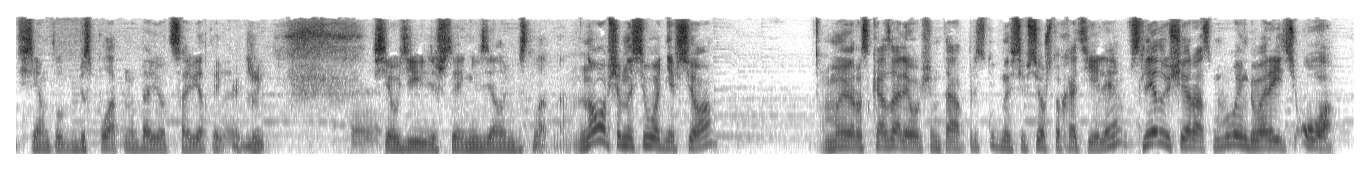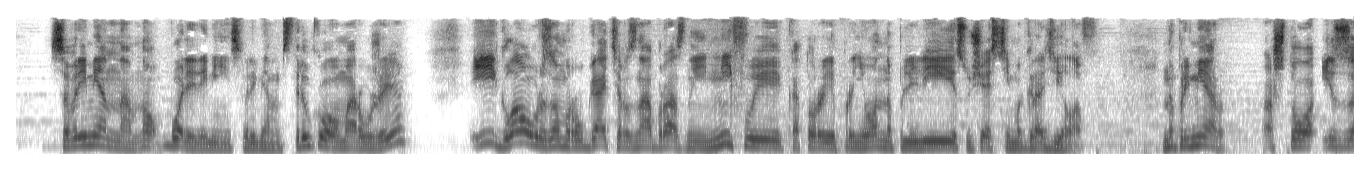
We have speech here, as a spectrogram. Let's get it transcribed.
всем тут бесплатно дает советы, как жить. Все удивились, что я не взял их бесплатно. Ну, в общем, на сегодня все. Мы рассказали, в общем-то, о преступности все, что хотели. В следующий раз мы будем говорить о современном, ну, более или менее современном стрелковом оружии. И главным образом ругать разнообразные мифы, которые про него наплели с участием игроделов. Например, что из э,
